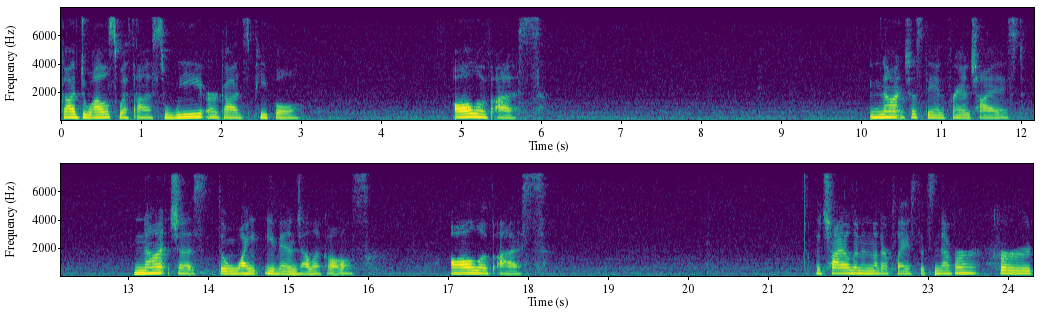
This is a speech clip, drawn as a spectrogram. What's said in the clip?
God dwells with us. We are God's people. All of us. Not just the enfranchised, not just the white evangelicals, all of us the child in another place that's never heard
